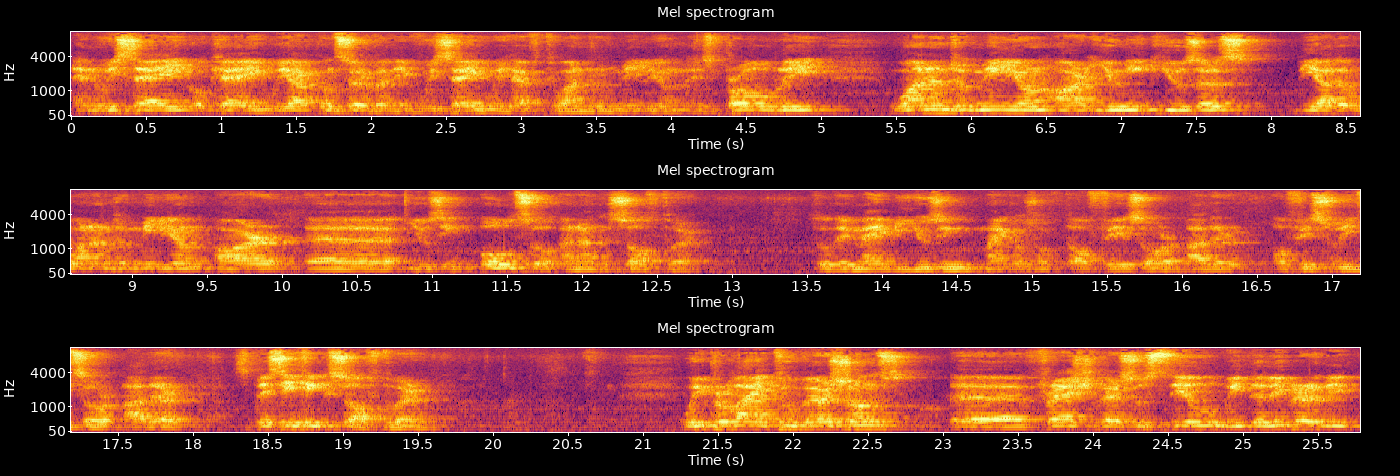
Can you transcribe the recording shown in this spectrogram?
and we say, okay, we are conservative, we say we have 200 million. It's probably 100 million are unique users, the other 100 million are uh, using also another software. So they may be using Microsoft Office or other Office suites or other specific software. We provide two versions, uh, fresh versus still. We deliberately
